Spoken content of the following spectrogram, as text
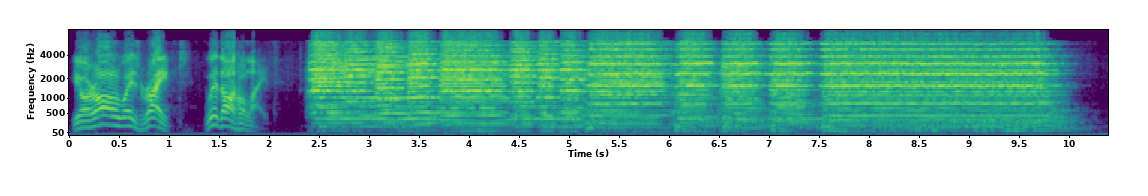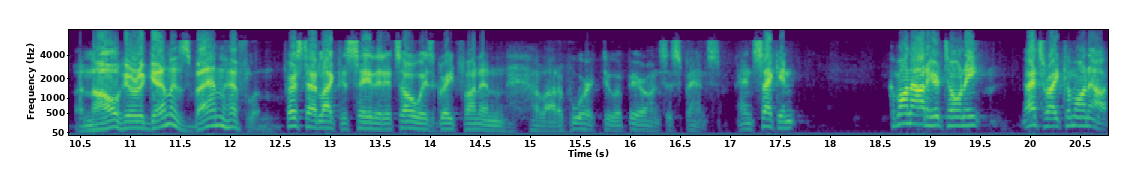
you're always right with Autolite. And now, here again is Van Heflin. First, I'd like to say that it's always great fun and a lot of work to appear on Suspense. And second, come on out here, Tony. That's right, come on out.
